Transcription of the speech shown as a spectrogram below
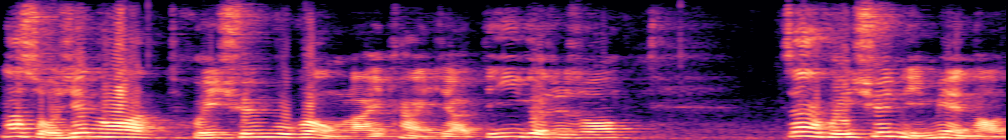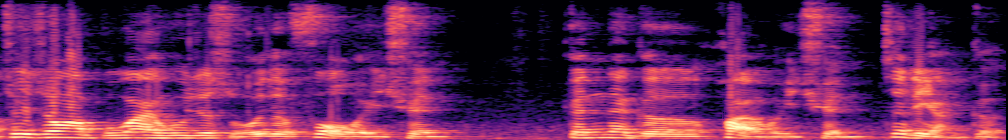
那首先的话，回圈部分我们来看一下，第一个就是说。在回圈里面哈，最重要不外乎就所谓的 for 回圈跟那个坏回圈这两个。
